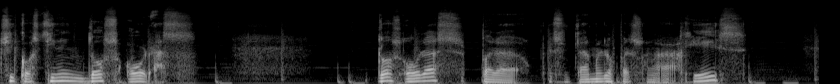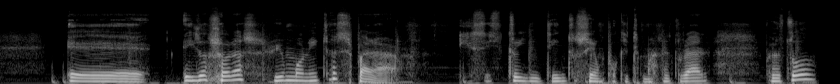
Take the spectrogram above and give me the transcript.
chicos, tienen dos horas. Dos horas para presentarme los personajes. Eh, y dos horas bien bonitas para que este intento sea un poquito más natural. Pero todo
